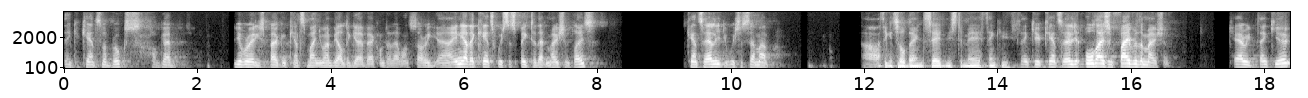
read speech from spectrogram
Thank you, Councillor Brooks. I'll go. You've already spoken, Councillor Martin. You won't be able to go back onto that one. Sorry. Uh, any other councillor wish to speak to that motion, please? Councillor Elliott, you wish to sum up? Uh, I think it's all been said, Mr Mayor. Thank you. Thank you, Councillor Elliott. All those in favour of the motion? Carried. Thank you.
